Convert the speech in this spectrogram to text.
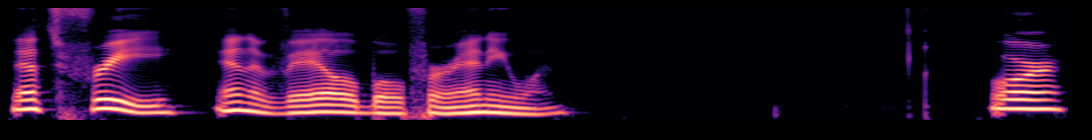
that's free and available for anyone. Or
